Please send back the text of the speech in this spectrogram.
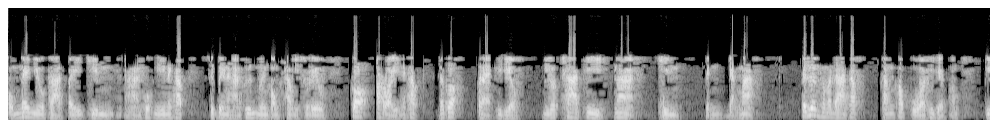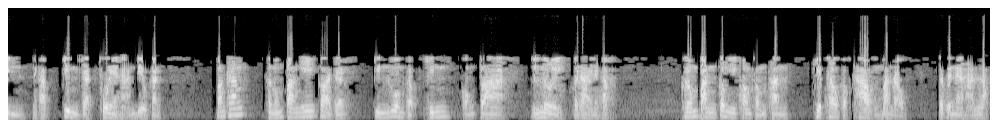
ผมได้มีโอกาสไปชิมอาหารพวกนี้นะครับ ซึ่งเป็นอาหารพื้นเมืองของชาวอิสราเอลก็อร่อยนะครับ แล้วก็แปลกทีเดียว มีรสชาติที่น่าชิมเป็นอย่างมาก เป็นเรื่องธรรมดาครับ ทั้งครอบครัวที่จะต้องกินนะครับ จิ้มจากถ้วยอาหารเดียวกัน บางครั้งขนมปังนี้ก็อาจจะกินร่วมกับชิ้นของปลา หรือเนยก็ได้นะครับ ขนมปังก็มีความสำคัญเทียบเท่ากับข้าวของบ้านเรา และเป็นอาหารหลัก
